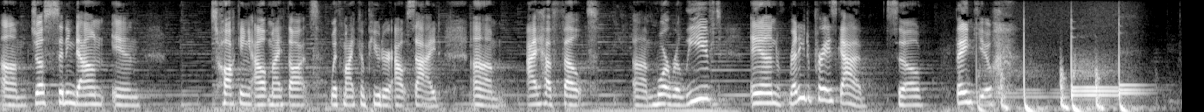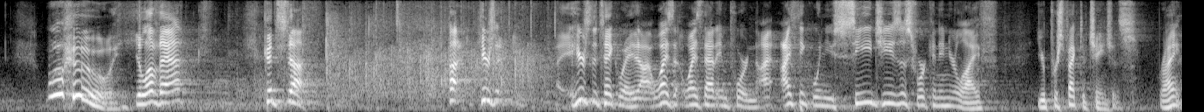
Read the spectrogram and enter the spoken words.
um, just sitting down and talking out my thoughts with my computer outside, um, I have felt um, more relieved and ready to praise God. So thank you. Woohoo! You love that? Good stuff. Uh, here's, here's the takeaway. Uh, why, is that, why is that important? I, I think when you see Jesus working in your life, your perspective changes, right?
